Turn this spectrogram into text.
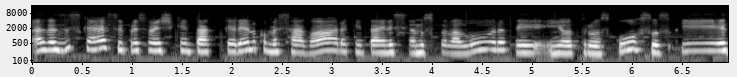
às vezes esquece, principalmente quem tá querendo começar agora, quem tá iniciando pela Lura e em outros cursos, e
